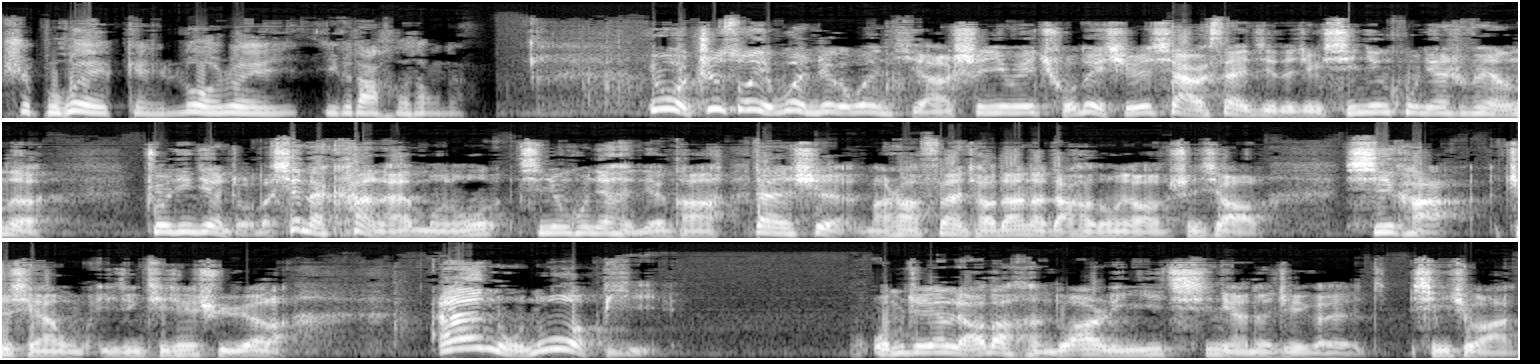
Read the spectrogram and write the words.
是不会给洛瑞一个大合同的。因为我之所以问这个问题啊，是因为球队其实下个赛季的这个薪金空间是非常的捉襟见肘的。现在看来，猛龙薪金空间很健康啊，但是马上范乔丹的大合同要生效了，西卡之前我们已经提前续约了，安努诺比，我们之前聊到很多二零一七年的这个新秀啊，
